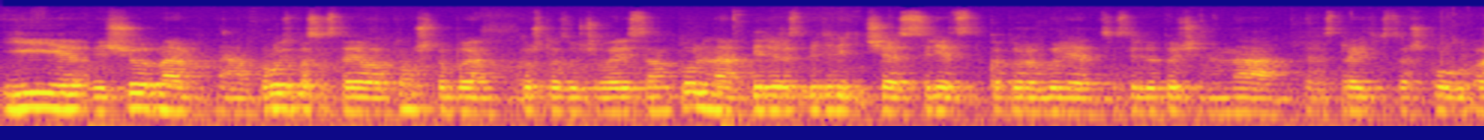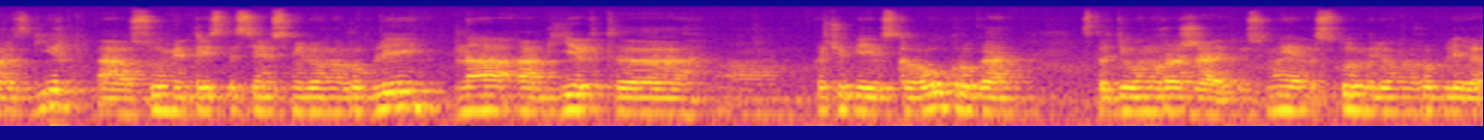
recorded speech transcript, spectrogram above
И еще одна а, просьба состояла в том, чтобы то, что озвучила Лариса Анатольевна, перераспределить часть средств, которые были сосредоточены на э, строительство школы Арсгир а, в сумме 370 миллионов рублей на объект э, Кочубеевского округа стадион «Урожай». То есть мы 100 миллионов рублей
